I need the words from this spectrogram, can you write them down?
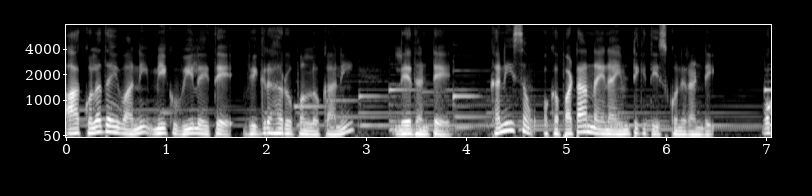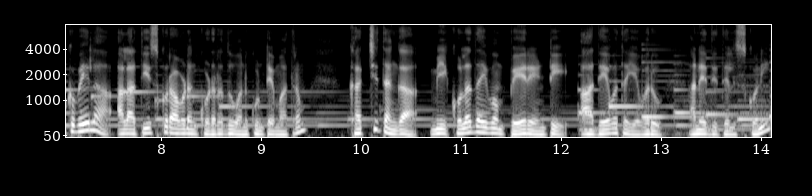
ఆ కులదైవాన్ని మీకు వీలైతే విగ్రహ రూపంలో కాని లేదంటే కనీసం ఒక పటాన్నైనా ఇంటికి తీసుకుని రండి. ఒకవేళ అలా తీసుకురావడం కుదరదు అనుకుంటే మాత్రం ఖచ్చితంగా మీ కులదైవం పేరేంటి ఆ దేవత ఎవరు అనేది తెలుసుకొని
